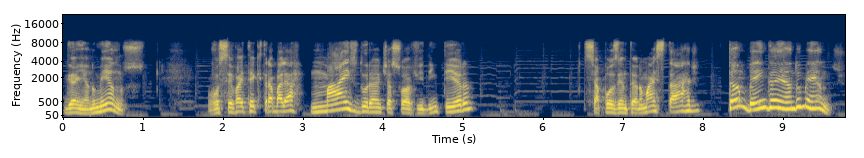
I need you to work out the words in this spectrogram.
ganhando menos, você vai ter que trabalhar mais durante a sua vida inteira, se aposentando mais tarde também ganhando menos.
